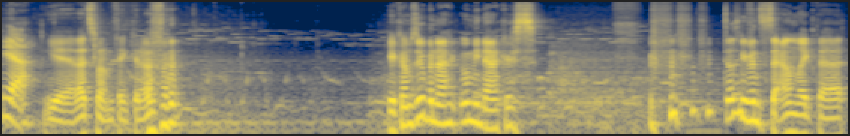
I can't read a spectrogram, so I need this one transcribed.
Yeah. Yeah, that's what I'm thinking of. Here comes Ubina- Uminackers. Doesn't even sound like that.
